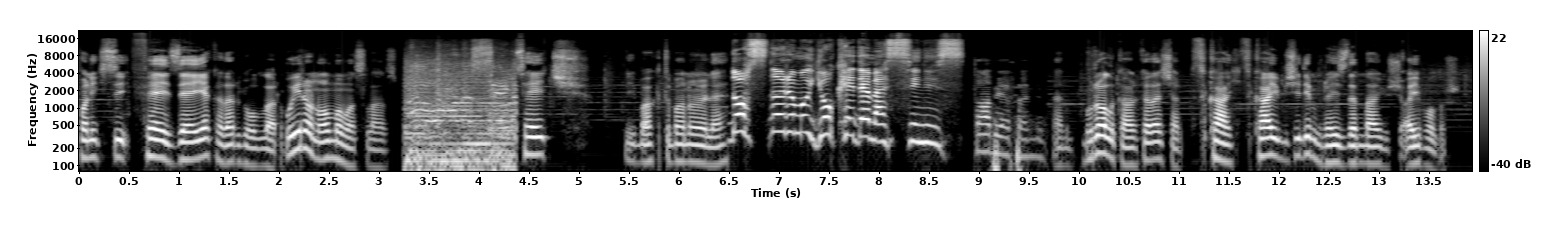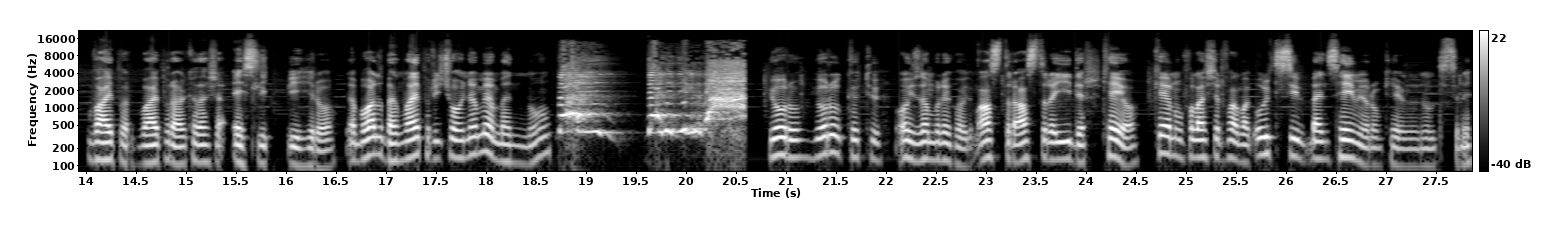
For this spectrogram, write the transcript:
Phoenix'i FZ'ye kadar yollarım. Bu hero'nun olmaması lazım. Sage. Bir baktı bana öyle. Dostlarımı yok edemezsiniz. Tabii efendim. Yani buralık arkadaşlar. Sky. Sky bir şey değil mi? Raze'den daha güçlü. Ayıp olur. Viper. Viper arkadaşlar eslik bir hero. Ya bu arada ben Viper hiç oynamıyorum ben. Ne oldu? Yoru. Yoru kötü. O yüzden buraya koydum. Astra. Astra iyidir. Keo. Keo'nun flashları falan bak. Ultisi ben sevmiyorum Keo'nun ultisini.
